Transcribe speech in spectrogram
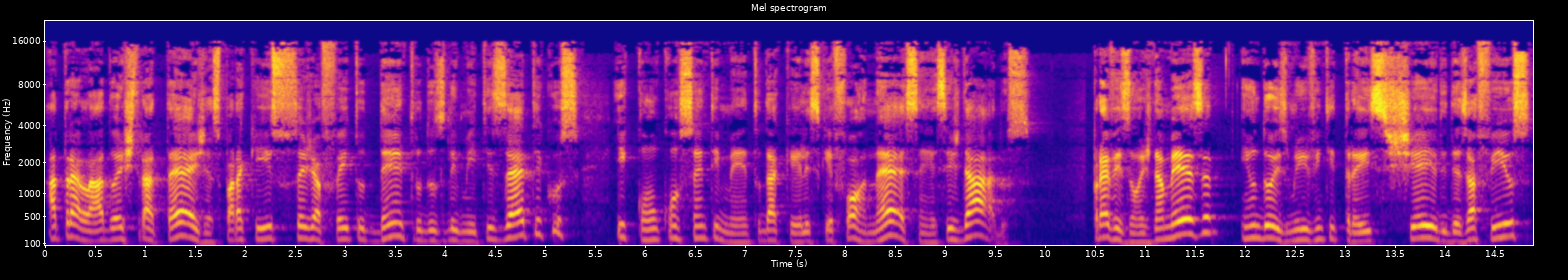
atrelado a estratégias para que isso seja feito dentro dos limites éticos e com o consentimento daqueles que fornecem esses dados. Previsões na mesa e um 2023 cheio de desafios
